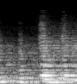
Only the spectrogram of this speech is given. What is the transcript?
Müzik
